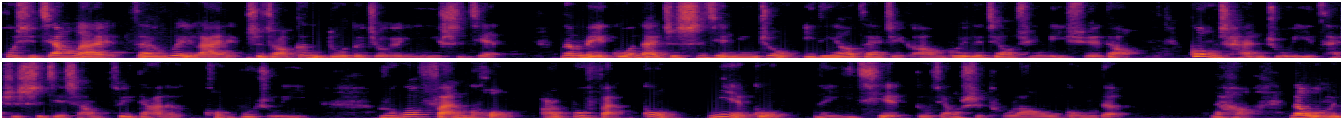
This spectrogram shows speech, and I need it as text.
或许将来在未来制造更多的九一一事件。那美国乃至世界民众一定要在这个昂贵的教训里学到，共产主义才是世界上最大的恐怖主义。如果反恐而不反共灭共，那一切都将是徒劳无功的。那好，那我们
